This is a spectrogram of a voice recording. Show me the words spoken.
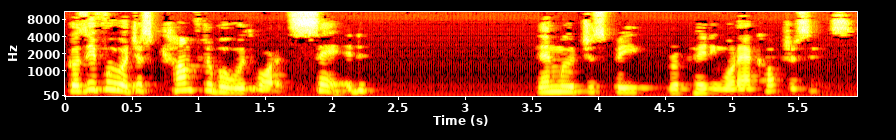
Because if we were just comfortable with what it said, then we'd just be repeating what our culture says.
